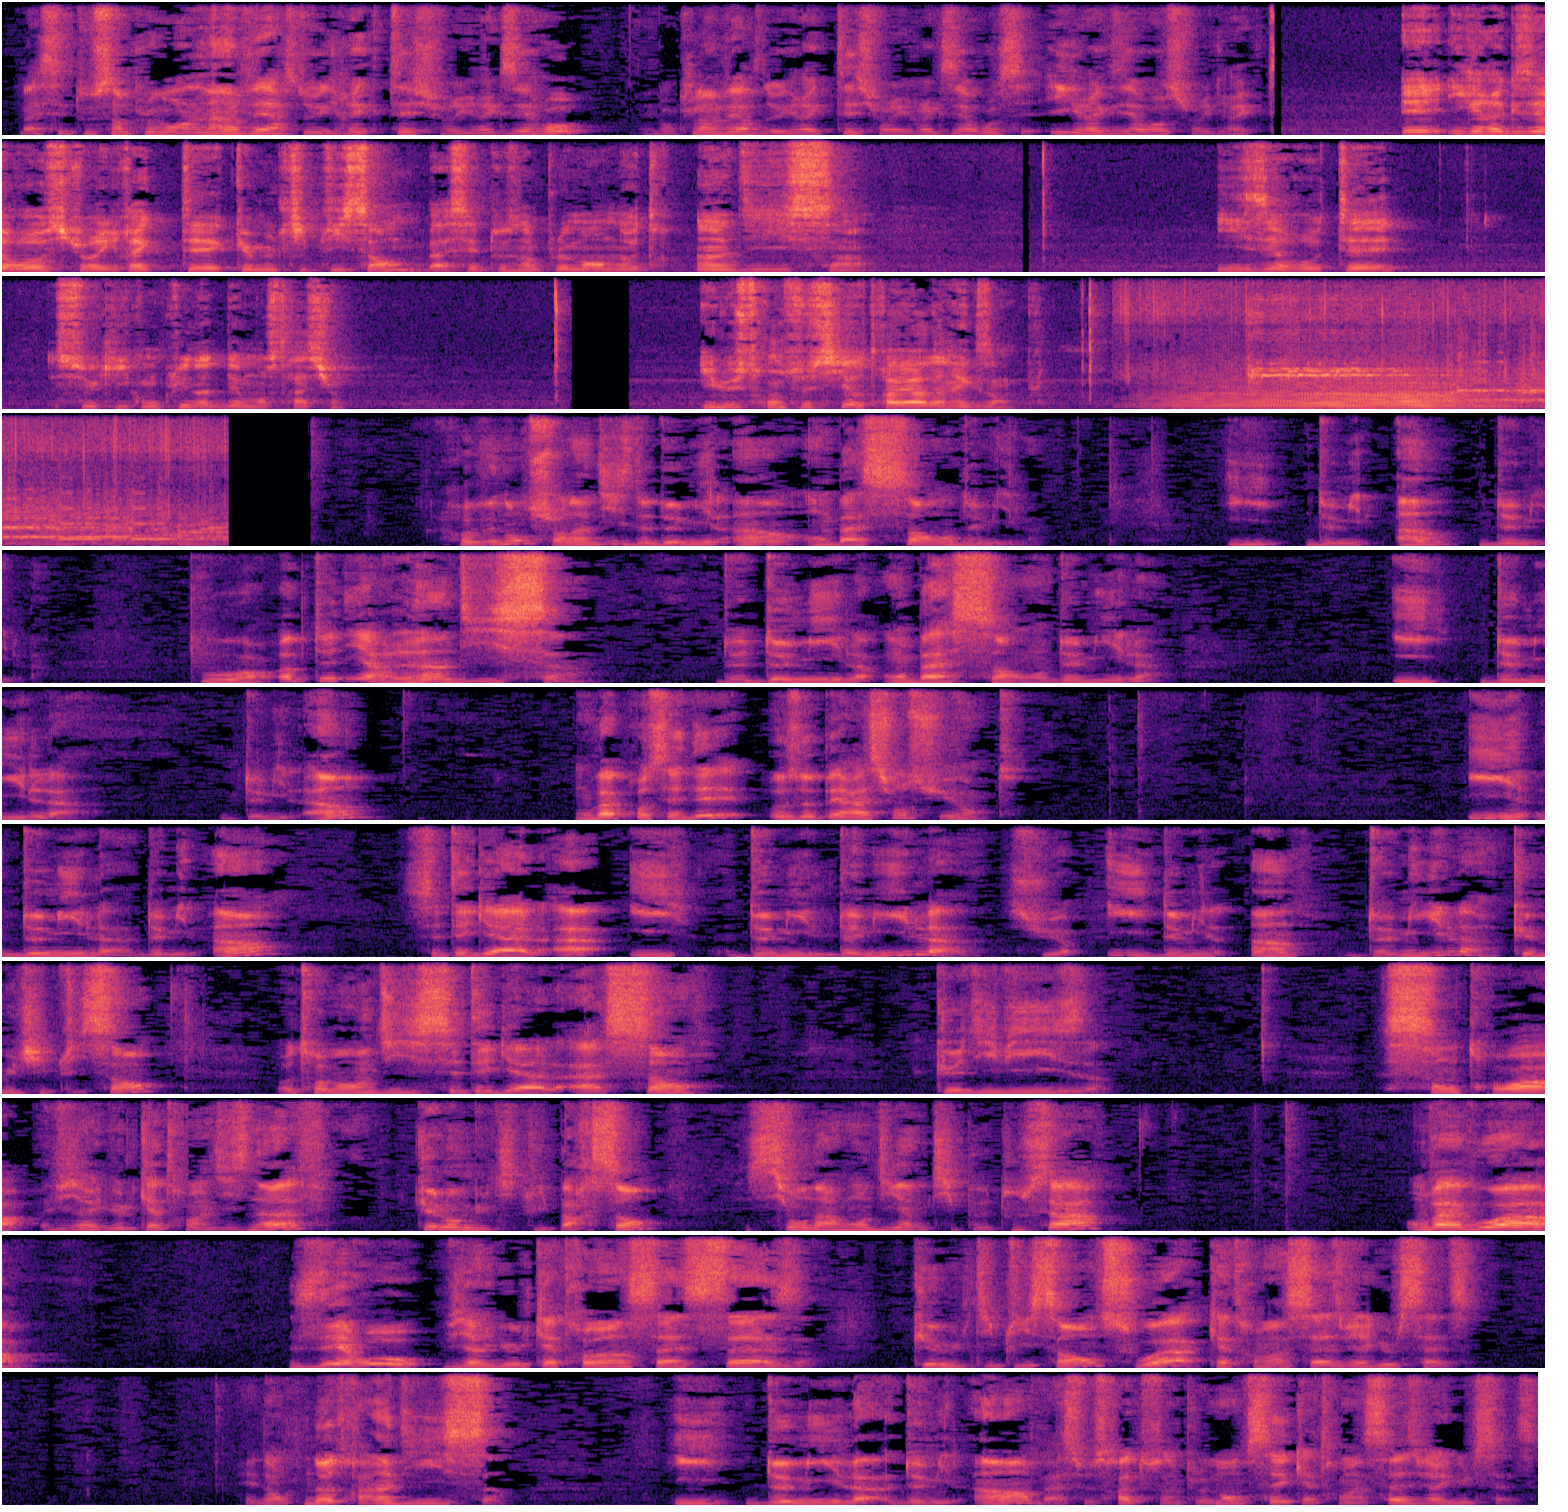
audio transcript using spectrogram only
bah, c'est tout simplement l'inverse de YT sur Y0. Et donc l'inverse de YT sur Y0, c'est Y0 sur YT. Et Y0 sur YT que multiplie 100, bah, c'est tout simplement notre indice I0T, ce qui conclut notre démonstration. Illustrons ceci au travers d'un exemple. Revenons sur l'indice de 2001 en base 100 en 2000. I 2001 2000. Pour obtenir l'indice de 2000 en base 100 en 2000, I 2000 2001, on va procéder aux opérations suivantes. I 2000 2001, c'est égal à I 2000 2000 sur I 2001 2000 que multiplie 100 Autrement dit, c'est égal à 100 que divise 103,99 que l'on multiplie par 100. Si on arrondit un petit peu tout ça, on va avoir 0,9616 que multiplie 100, soit 96,16. Et donc notre indice I 2000-2001, bah, ce sera tout simplement C 96,16.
